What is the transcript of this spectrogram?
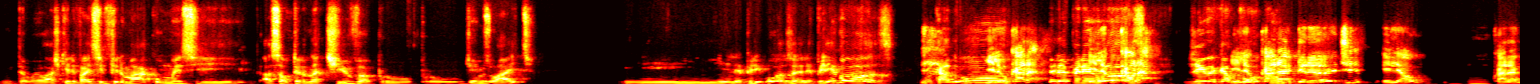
Então eu acho que ele vai se firmar como esse, essa alternativa pro, pro James White. E ele é perigoso, ele é perigoso. O Canu, ele é um cara, ele é perigoso. ele é um cara, Diga daqui a ele é um cara grande, ele é um, um cara,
